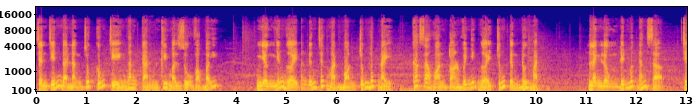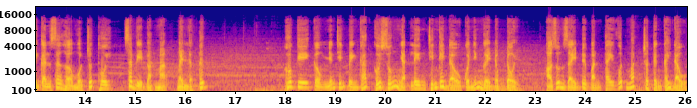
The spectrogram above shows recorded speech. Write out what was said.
Trận chiến ở làng trúc cũng chỉ ngăn cản khi mà dụ vào bẫy. Nhưng những người đang đứng trước mặt bọn chúng lúc này Khác xa hoàn toàn với những người chúng từng đối mặt. Lạnh lùng đến mức đáng sợ, chỉ cần sơ hở một chút thôi Sẽ bị đoạt mạng ngay lập tức. Hoki cùng những chiến binh khác cúi xuống nhặt lên chín cái đầu của những người đồng đội. Họ run rẩy đôi bàn tay vuốt mắt cho từng cái đầu.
